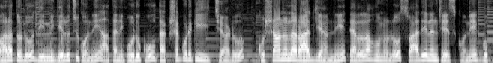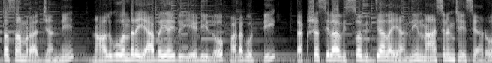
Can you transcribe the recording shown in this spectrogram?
భరతుడు దీన్ని గెలుచుకొని అతని కొడుకు తక్షకుడికి ఇచ్చాడు. కుషానుల రాజ్యాన్ని తెల్లహునులు స్వాధీనం చేసుకుని గుప్త సామ్రాజ్యాన్ని నాలుగు వందల యాభై ఐదు ఏడీలో పడగొట్టి తక్షశిల విశ్వవిద్యాలయాన్ని నాశనం చేశారు.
